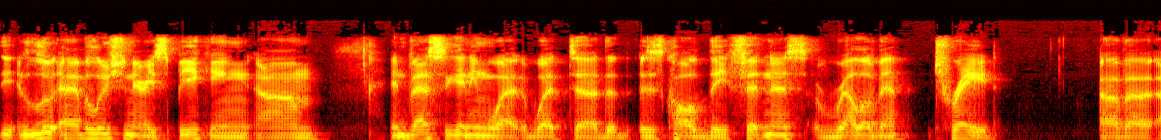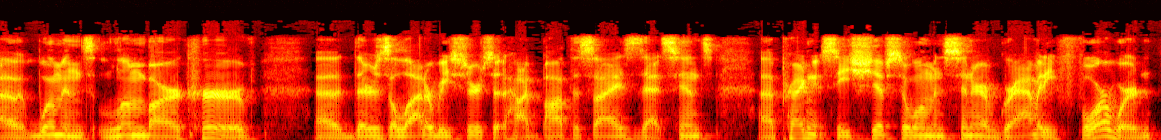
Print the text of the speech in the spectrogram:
evolutionary speaking, um, investigating what what uh, the, is called the fitness relevant trait of a, a woman's lumbar curve uh, there's a lot of research that hypothesizes that since uh, pregnancy shifts a woman's center of gravity forward,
